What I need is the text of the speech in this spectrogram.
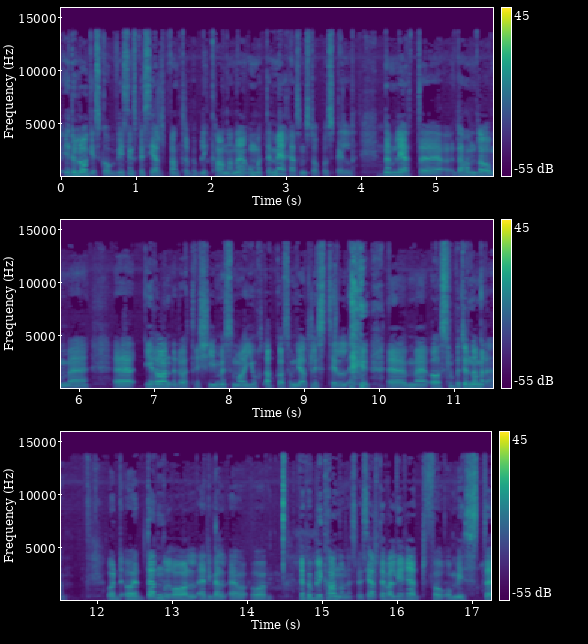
ideologisk overbevisning, spesielt blant republikanerne, om at det er mer her som står på spill. Nemlig at eh, det handler om Iran er da et regime som har gjort akkurat som de har hatt lyst til, og sluppet unna med det. Og, og, den rollen er de vel, og Republikanerne spesielt er veldig redd for å miste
